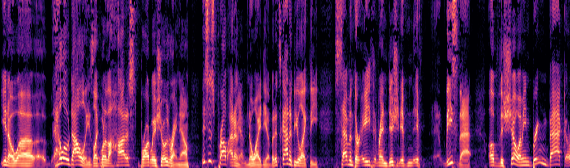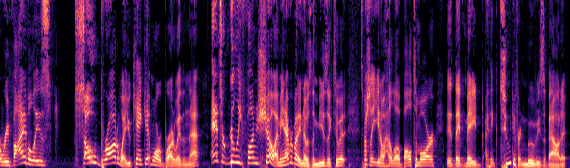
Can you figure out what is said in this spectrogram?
you know uh, uh hello dolly's like one of the hottest broadway shows right now this is probably i don't have no idea but it's got to be like the seventh or eighth rendition if if at least that of the show i mean bringing back a revival is so Broadway. You can't get more Broadway than that. And it's a really fun show. I mean, everybody knows the music to it, especially, you know, Hello Baltimore. They've made, I think, two different movies about it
